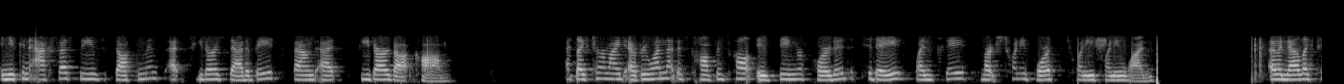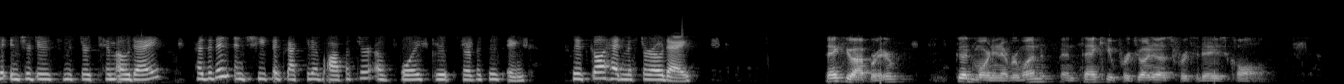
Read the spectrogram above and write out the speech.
and you can access these documents at SEDAR's database found at sedar.com. I'd like to remind everyone that this conference call is being recorded today, Wednesday, March 24th, 2021. I would now like to introduce Mr. Tim O'Day, President and Chief Executive Officer of Boyd Group Services Inc. Please go ahead, Mr. O'Day. Thank you, operator. Good morning, everyone, and thank you for joining us for today's call.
